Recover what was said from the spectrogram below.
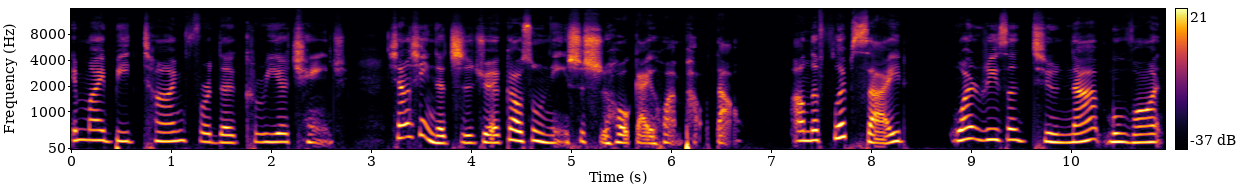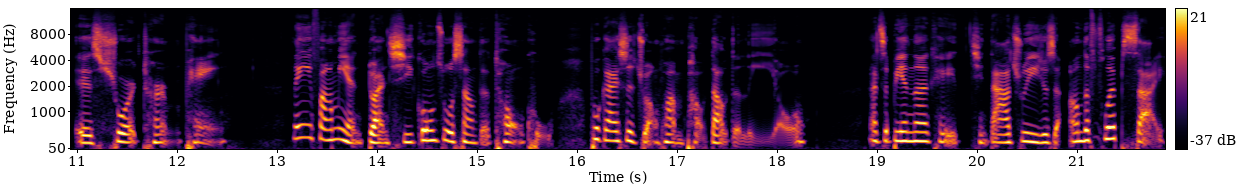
It might be time for the career change. 相信你的直觉，告诉你是时候该换跑道。On the flip side, one reason to not move on is short-term pain. 另一方面，短期工作上的痛苦不该是转换跑道的理由。那这边呢，可以请大家注意，就是 on the flip side。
